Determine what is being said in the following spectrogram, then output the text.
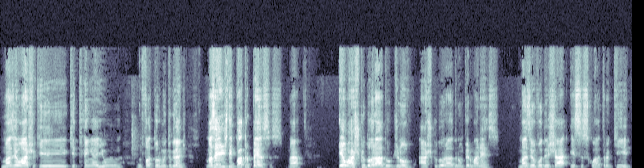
mas eu acho que, que tem aí um, um fator muito grande. Mas aí a gente tem quatro peças, né? Eu acho que o Dourado, de novo, acho que o Dourado não permanece mas eu vou deixar esses quatro aqui,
